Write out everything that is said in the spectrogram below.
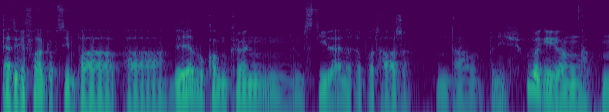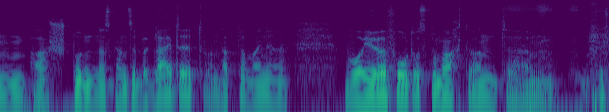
Er hatte gefragt, ob sie ein paar, paar Bilder bekommen können im Stil einer Reportage. Und da bin ich rübergegangen, habe ein paar Stunden das Ganze begleitet und habe da meine Voyeur-Fotos gemacht und ähm, Durch,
